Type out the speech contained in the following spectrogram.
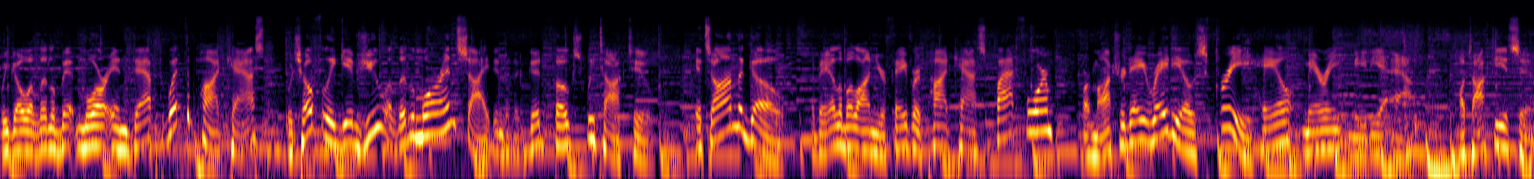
We go a little bit more in depth with the podcast, which hopefully gives you a little more insight into the good folks we talk to. It's On the Go, available on your favorite podcast platform or Mater Dei Radio's free Hail Mary Media app. I'll talk to you soon.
